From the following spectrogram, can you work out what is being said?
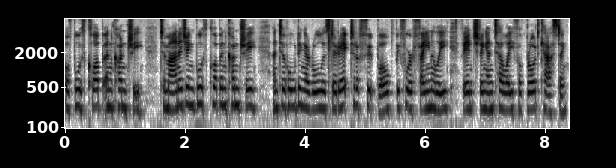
of both club and country, to managing both club and country, and to holding a role as director of football before finally venturing into a life of broadcasting.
